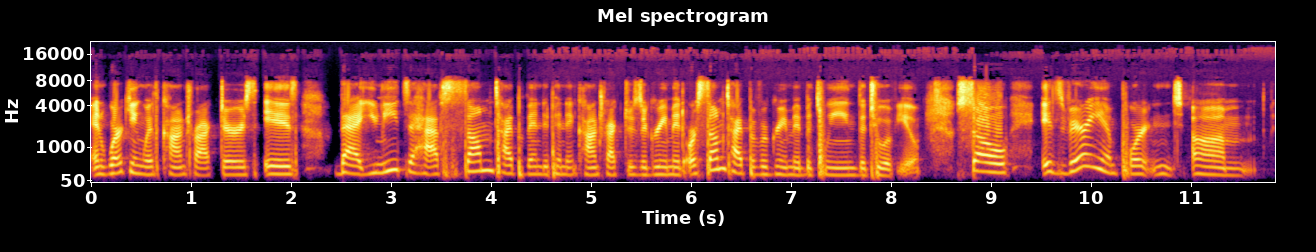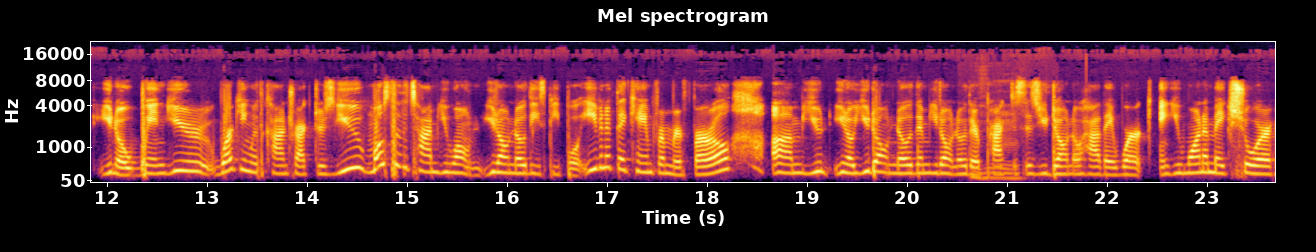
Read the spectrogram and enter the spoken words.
and working with contractors is that you need to have some type of independent contractors agreement or some type of agreement between the two of you. So it's very important um, you know when you're working with contractors you most of the time you won't you don't know these people even if they came from referral um, you you know you don't know them you don't know their mm-hmm. practices you don't know how they work and you want to make sure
